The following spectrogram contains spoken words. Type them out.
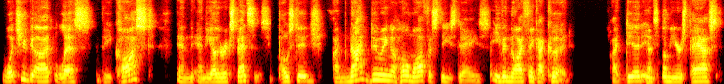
what you got less the cost and and the other expenses. Postage. I'm not doing a home office these days, even though I think I could. I did in some years past.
